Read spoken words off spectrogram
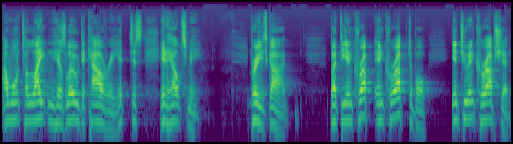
I want to lighten his load to Calvary. It just, it helps me. Praise God. But the incorrupt, incorruptible into incorruption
